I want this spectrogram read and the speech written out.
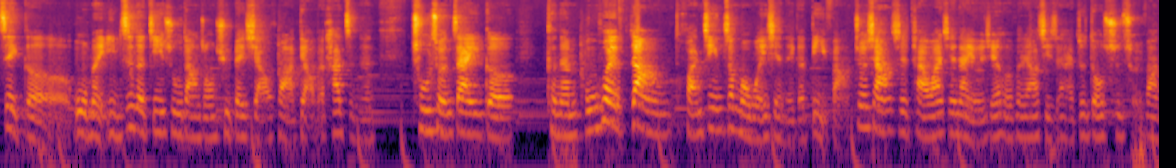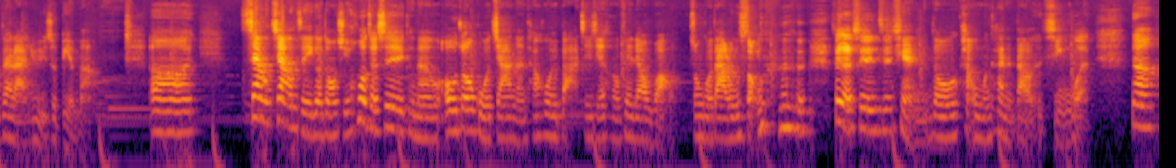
这个我们已知的技术当中去被消化掉的，它只能储存在一个可能不会让环境这么危险的一个地方，就像是台湾现在有一些核废料，其实还是都是存放在蓝屿这边嘛，呃。像这样子一个东西，或者是可能欧洲国家呢，他会把这些核废料往中国大陆送，这个是之前都看我们看得到的新闻。那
